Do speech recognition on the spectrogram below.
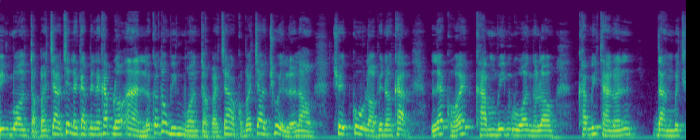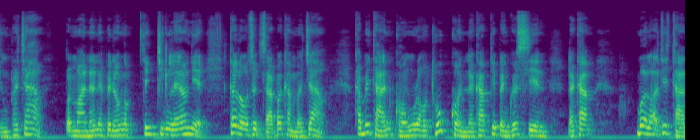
วิงวอนต่อพระเจ้าเช่นเดียวกันเป็นนะครับ เราอ่านแล้วก็ต้องวิงวอนต่อพระเจ้าขอพระเจ้าช่วยเหลือเราช่วยกู้เราพี่น้องครับ และขอให้คำวิงวอนของเราคำวิธานนั้นดังไปถึงพระเจ้า ประมาณนั้นเนี่ยพี่น้องครับจริง ๆ แล้วเนี่ยถ้าเราศึกษาพระคำพระเจ้าคำวิธานของเราทุกคนนะครับที่เป็นคริสเตียนนะครับเมื่อเราอธิษฐาน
